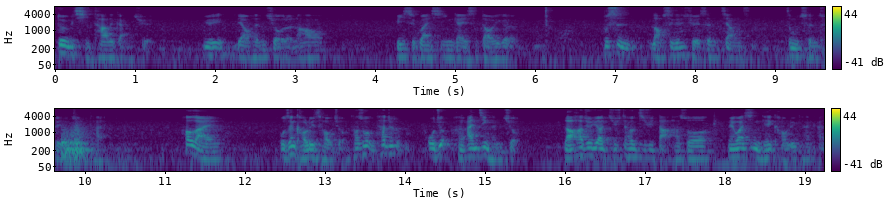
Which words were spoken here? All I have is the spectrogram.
对不起他的感觉，因为聊很久了，然后彼此关系应该也是到一个不是老师跟学生这样子这么纯粹的状态。后来我真考虑超久，他说他就我就很安静很久。然后他就要继续，他会继续打。他说：“没关系，你可以考虑看看，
